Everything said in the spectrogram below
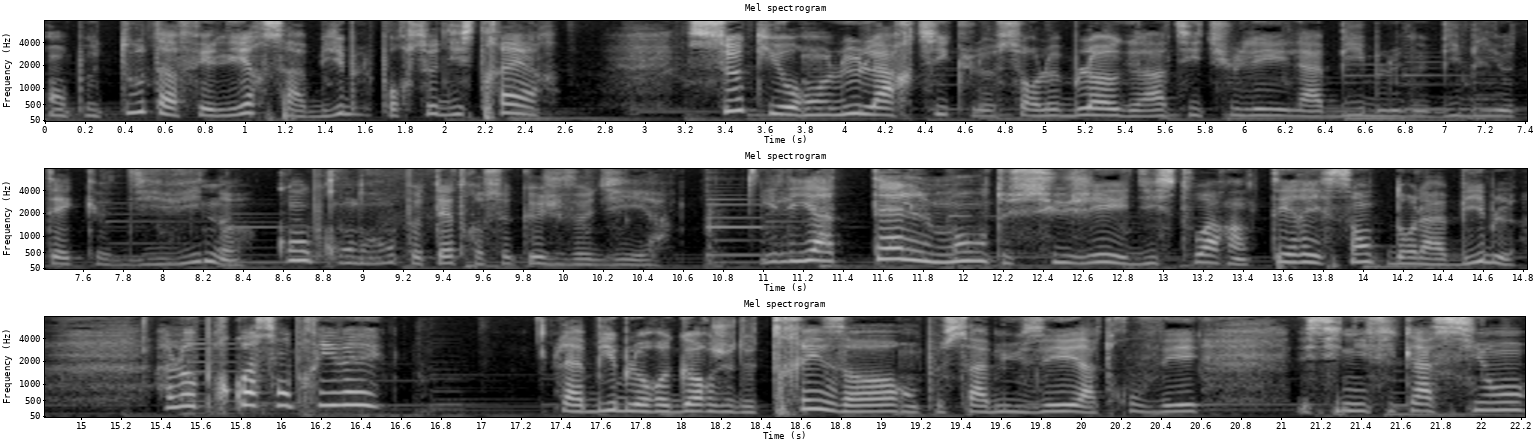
on peut tout à fait lire sa Bible pour se distraire. Ceux qui auront lu l'article sur le blog intitulé La Bible de bibliothèque divine comprendront peut-être ce que je veux dire. Il y a tellement de sujets et d'histoires intéressantes dans la Bible, alors pourquoi s'en priver? La Bible regorge de trésors, on peut s'amuser à trouver les significations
